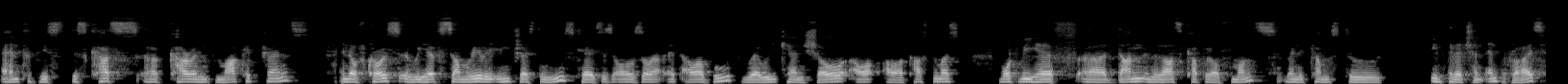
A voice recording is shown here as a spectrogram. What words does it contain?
and to dis- discuss uh, current market trends. And of course, uh, we have some really interesting use cases also at our booth where we can show our, our customers what we have uh, done in the last couple of months when it comes to intelligent enterprise.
